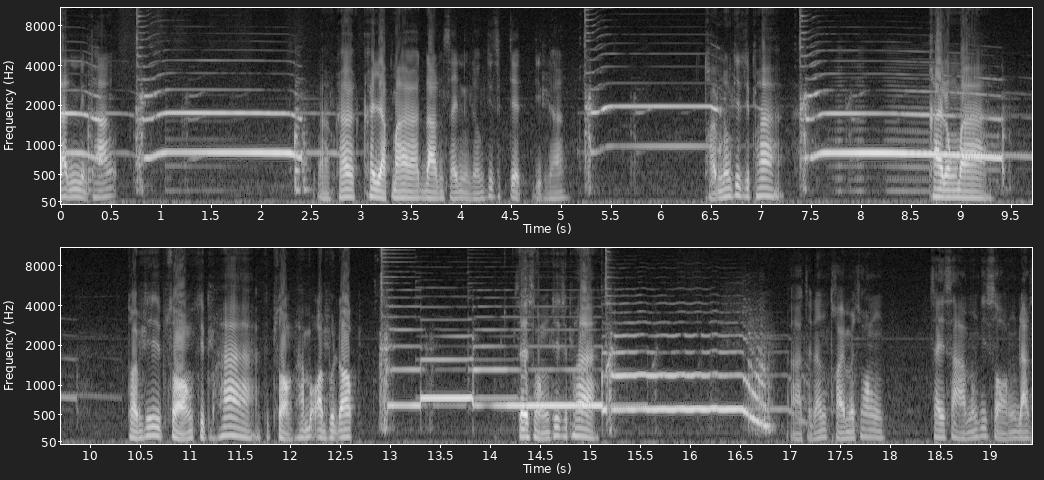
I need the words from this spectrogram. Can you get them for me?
ดันหนึ่งครั้ง ขยับมาดันสายหนึ่งช่องที่สิบเจ็ดอีกครั้งถอยมาช่องที่สิบห้าคลายลงมา ถอยมาที่สิบสองสิบห้าสิบสองฮัมออนพุทออฟสายสองที่สิบห้าอาจากนั้นถอยมาช่องสายสามช่องที่สองดัน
